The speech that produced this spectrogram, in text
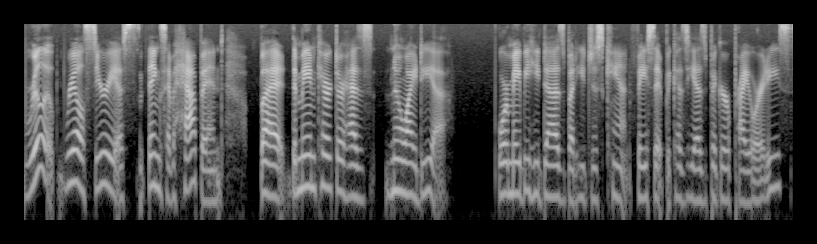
real, real serious things have happened, but the main character has no idea. Or maybe he does, but he just can't face it because he has bigger priorities.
